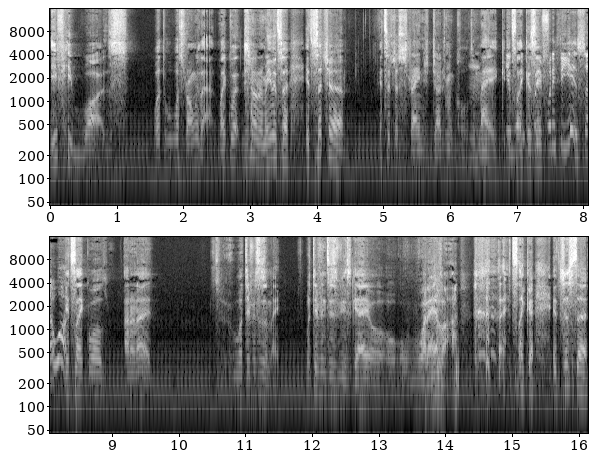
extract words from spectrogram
"If he was, what what's wrong with that? Like, what do you know what I mean? It's a it's such a it's such a strange judgment call to mm. make. Yeah, It's what like as what- if what if he is? So what? it's like, well, I don't know. What difference does it make? What difference is if he's gay or, or, or whatever? it's like a. It's just a.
